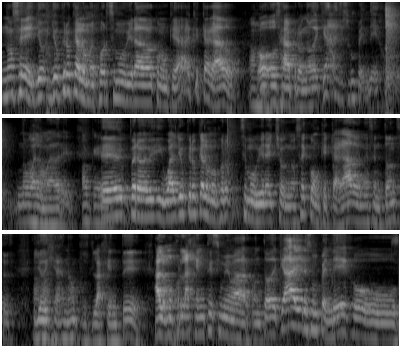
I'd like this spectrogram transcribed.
no sé, yo, yo creo que a lo mejor se me hubiera dado como que, ah, qué cagado. O, o, sea, pero no de que, ay, es un pendejo, no vale madre. Eh, pero igual yo creo que a lo mejor se me hubiera hecho, no sé, como que cagado en ese entonces. Y yo dije, ah, no, pues la gente, a lo mejor la gente sí me va a dar con todo de que, ay, eres un pendejo. O,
